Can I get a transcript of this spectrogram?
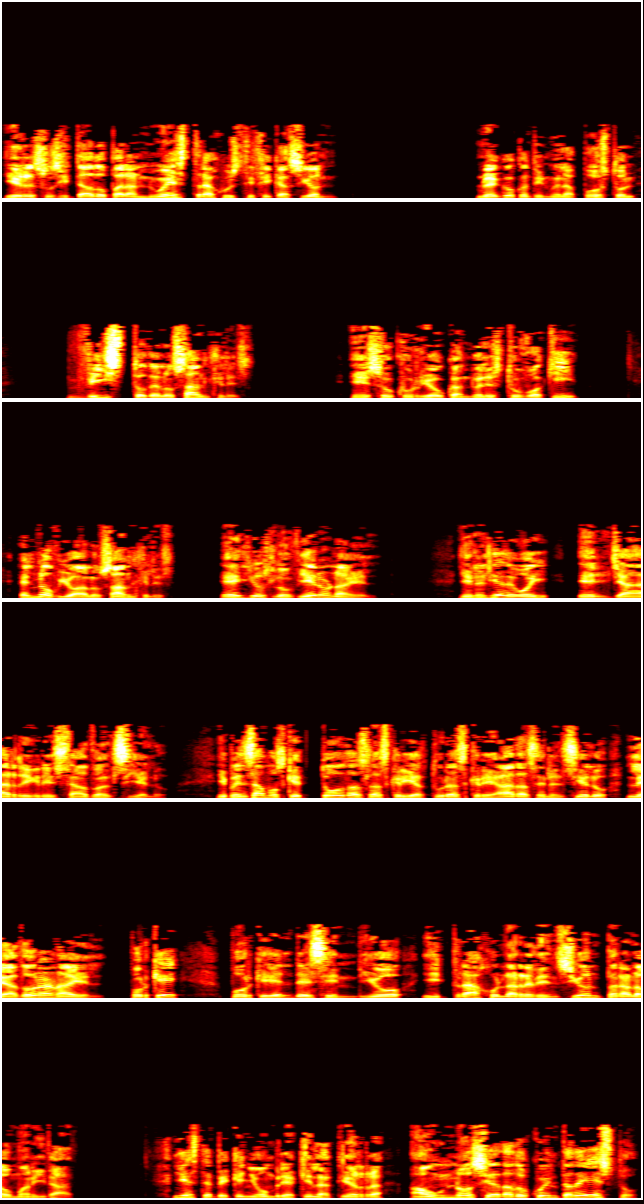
y resucitado para nuestra justificación. Luego continuó el apóstol, visto de los ángeles. Eso ocurrió cuando él estuvo aquí. Él no vio a los ángeles, ellos lo vieron a él. Y en el día de hoy, él ya ha regresado al cielo. Y pensamos que todas las criaturas creadas en el cielo le adoran a él. ¿Por qué? Porque él descendió y trajo la redención para la humanidad. Y este pequeño hombre aquí en la tierra aún no se ha dado cuenta de esto.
